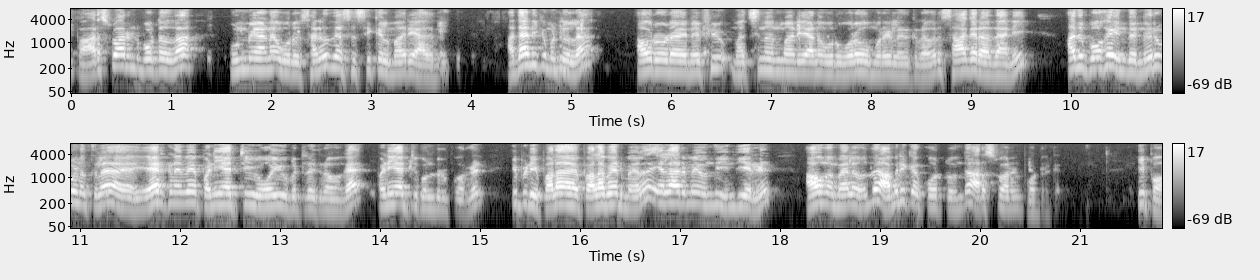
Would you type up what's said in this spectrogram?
இப்போ அரெஸ்ட் வாரண்ட் போட்டதுதான் உண்மையான ஒரு சர்வதேச சிக்கல் மாதிரி ஆகுது. அதானிக்கு மட்டும் இல்ல அவரோட நெஃப்யூ மச்சினன் மாதிரியான ஒரு உறவு முறையில் இருக்கிறவர் சாகர் அதானி அது போக இந்த நிறுவனத்துல ஏற்கனவே பணியாற்றி ஓய்வு பெற்றிருக்கிறவங்க பணியாற்றி கொண்டிருப்பவர்கள் இப்படி பல பல பேர் மேல எல்லாருமே வந்து இந்தியர்கள் அவங்க மேல வந்து அமெரிக்க கோர்ட் வந்து அரசு வாரண்ட் போட்டிருக்கு. இப்போ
